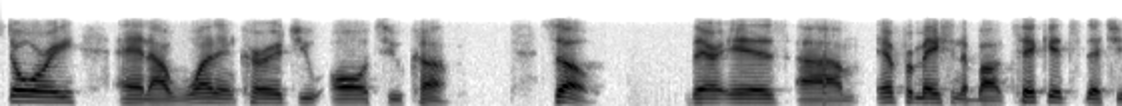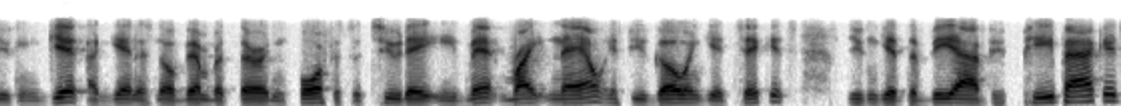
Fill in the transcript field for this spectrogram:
story, and I want to encourage you all to come. So, there is um, information about tickets that you can get. Again, it's November 3rd and 4th. It's a two day event. Right now, if you go and get tickets, you can get the VIP package,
